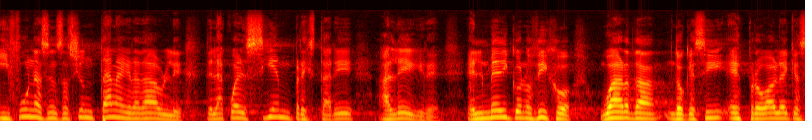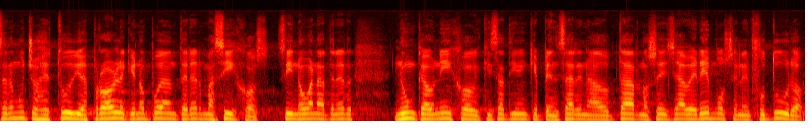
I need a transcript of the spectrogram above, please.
Y fue una sensación tan agradable de la cual siempre estaré alegre. El médico nos dijo, guarda, lo que sí es probable, hay que hacer muchos estudios, es probable que no puedan tener más hijos, sí, no van a tener nunca un hijo, quizá tienen que pensar en adoptar, no sé, ya veremos en el futuro.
